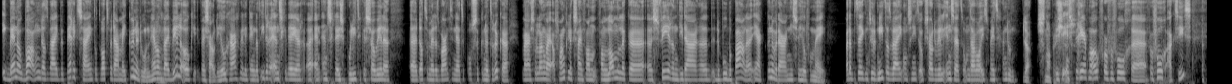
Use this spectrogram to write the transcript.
ik ben ook bang dat wij beperkt zijn tot wat we daarmee kunnen doen. Hè? Want wij willen ook, wij zouden heel graag willen. Ik denk dat iedere Enschedeer eh, en Enschedese politicus zou willen. eh, dat we met het warmtenet de kosten kunnen drukken. Maar zolang wij afhankelijk zijn van, van landelijke sferen die daar de, de boel bepalen, ja, kunnen we daar niet zo heel veel mee. Maar dat betekent natuurlijk niet dat wij ons niet ook zouden willen inzetten om daar wel iets mee te gaan doen. Ja, snap ik. Dus je inspireert me ook voor vervolg, eh, vervolgacties.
